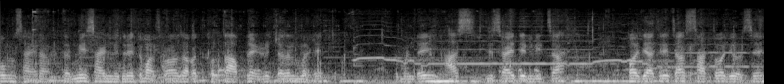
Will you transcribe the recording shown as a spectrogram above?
ओम साईराम. तर मी साहिल नेत्रे तुम्हाला सर्वांना स्वागत करतो आपल्या युट्यूब चॅनलमध्ये तर मंडळी आज दिसाय दिल्लीचा पदयात्रेचा सातवा दिवस आहे.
